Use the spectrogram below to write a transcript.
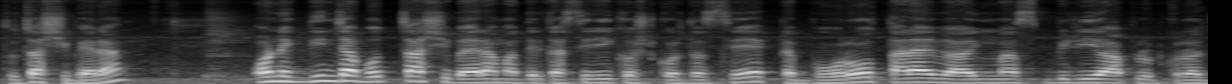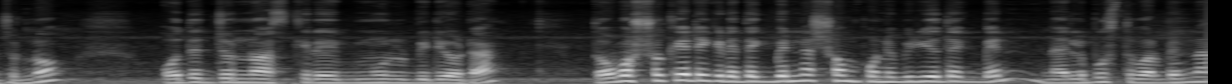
তো চাষি ভাইরা অনেক দিন যাবৎ চাষি ভাইরা আমাদের কাছে রিকোয়েস্ট করতেছে একটা বড় তারা বাইং মাছ ভিডিও আপলোড করার জন্য। ওদের জন্য আজকের এই মূল ভিডিওটা তো অবশ্য কেটে কেটে দেখবেন না, সম্পূর্ণ ভিডিও দেখবেন, নাহলে বুঝতে পারবেন না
